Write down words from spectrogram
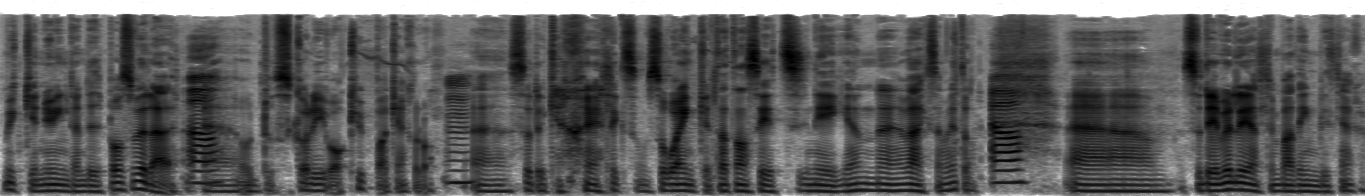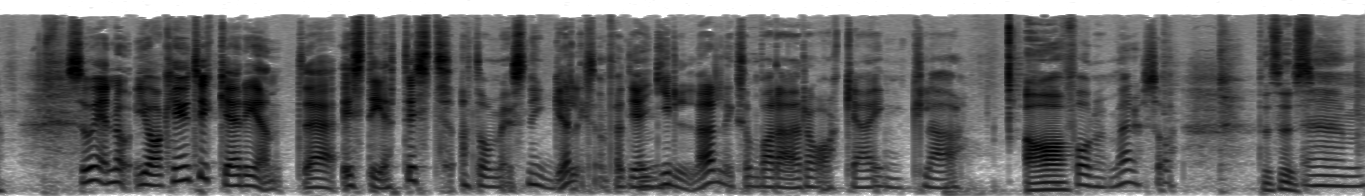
mycket New England-IPA och så vidare. Eh, och då ska det ju vara kupa kanske då. Mm. Eh, så det kanske är liksom så enkelt att han ser till sin egen eh, verksamhet då. ja. Eh, så det är väl egentligen bara rimligt kanske. Så är nog, jag kan ju tycka rent eh, estetiskt att de är snygga. Liksom, för att jag Mm. gillar liksom bara raka, enkla Ja, former. Så. precis. Ehm,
